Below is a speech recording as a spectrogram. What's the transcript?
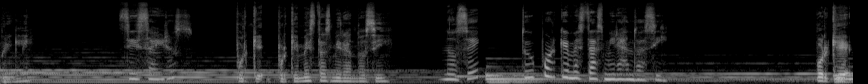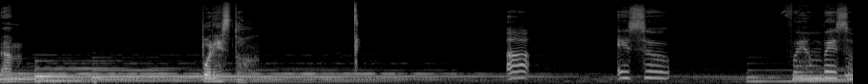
¿Brinley? ¿Sí, Cyrus? ¿Por qué, ¿Por qué me estás mirando así? No sé. ¿Tú por qué me estás mirando así? Porque... por esto. Ah, eso fue un beso.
